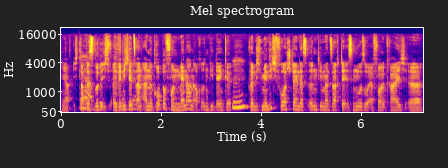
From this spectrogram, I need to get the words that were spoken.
Ja, ich glaube, ja, das würde ich, wenn ich jetzt an, an, eine Gruppe von Männern auch irgendwie denke, mhm. könnte ich mir nicht vorstellen, dass irgendjemand sagt, der ist nur so erfolgreich, äh,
